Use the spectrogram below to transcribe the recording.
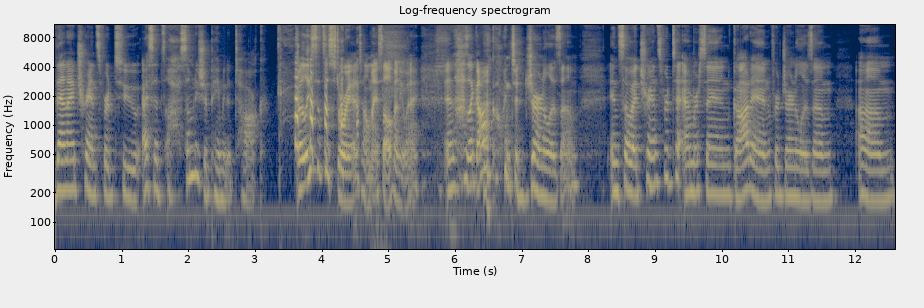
then I transferred to. I said oh, somebody should pay me to talk, or at least it's a story I tell myself anyway. And I was like, I'll go into journalism, and so I transferred to Emerson, got in for journalism, um,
